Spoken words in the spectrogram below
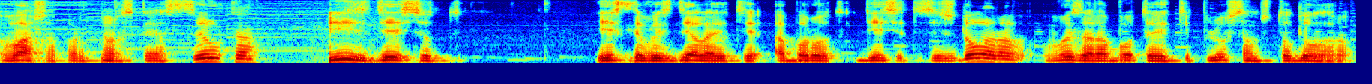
ваша партнерская ссылка. И здесь вот, если вы сделаете оборот 10 тысяч долларов, вы заработаете плюсом 100 долларов.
